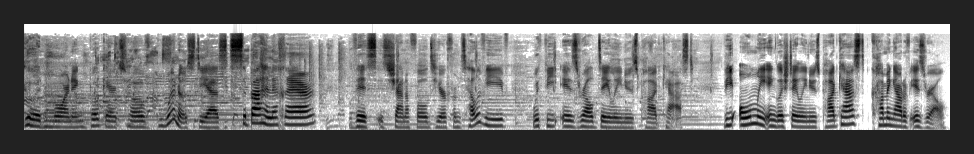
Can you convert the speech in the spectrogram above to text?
Good morning, Boker Tov, Buenos Dias, Sabah Lecher. This is Shanna Fold here from Tel Aviv with the Israel Daily News Podcast, the only English daily news podcast coming out of Israel.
